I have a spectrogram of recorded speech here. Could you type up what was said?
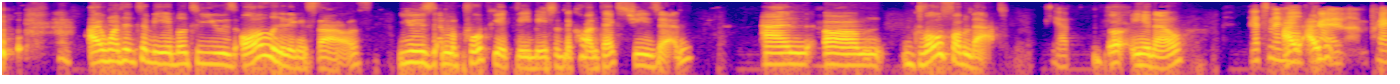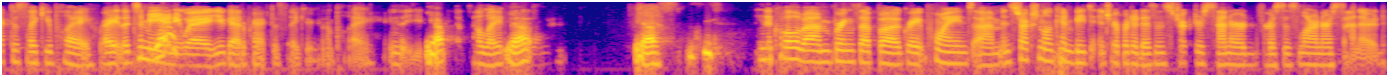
I wanted to be able to use all learning styles, use them appropriately based on the context she's in, and um, grow from that. Yep. Uh, You know, That's my whole I pra- would- um, practice like you play, right? Like, to me, Yeah. anyway, you got to practice like you're going to play. And you, Yep. That's how life Yeah. is. Yes. Nicole um, brings up a great point. Um, instructional can be interpreted as instructor-centered versus learner-centered,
